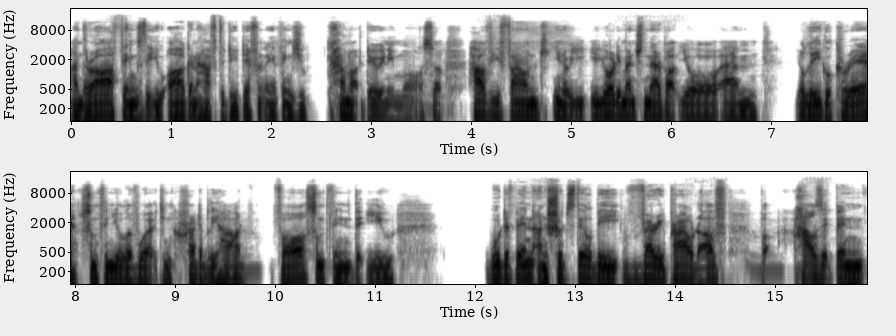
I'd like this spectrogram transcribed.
and there are things that you are going to have to do differently and things you cannot do anymore so how have you found you know you, you already mentioned there about your um your legal career something you'll have worked incredibly hard Mm. for something that you would have been and should still be very proud of but Mm. how's it been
